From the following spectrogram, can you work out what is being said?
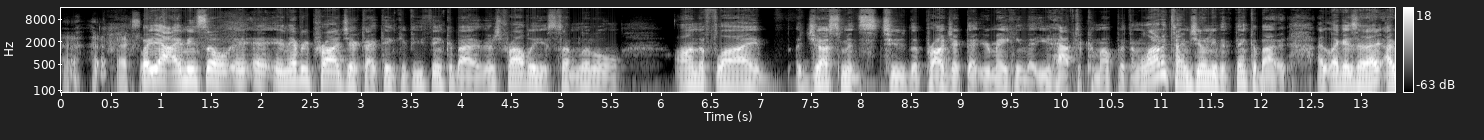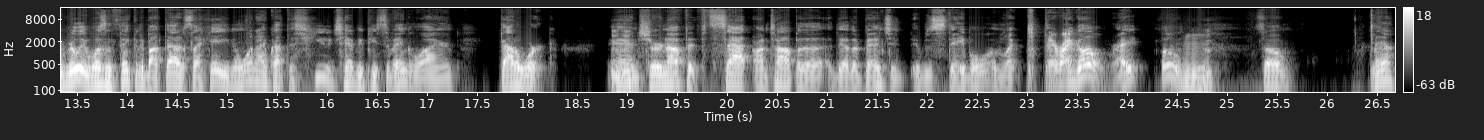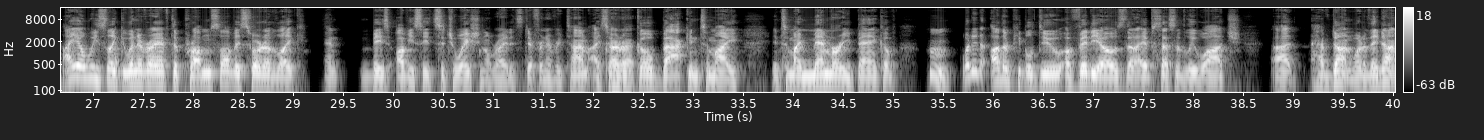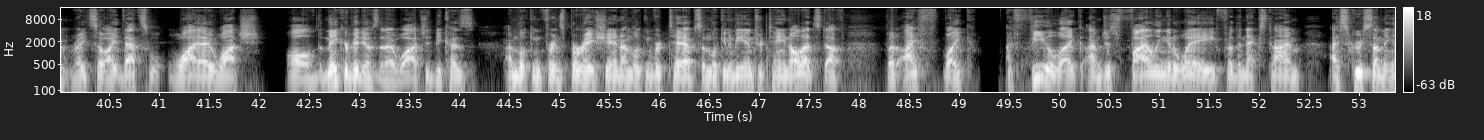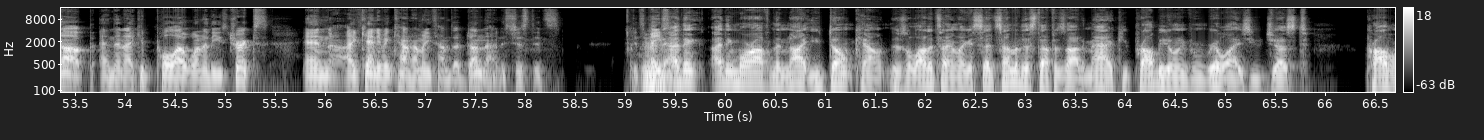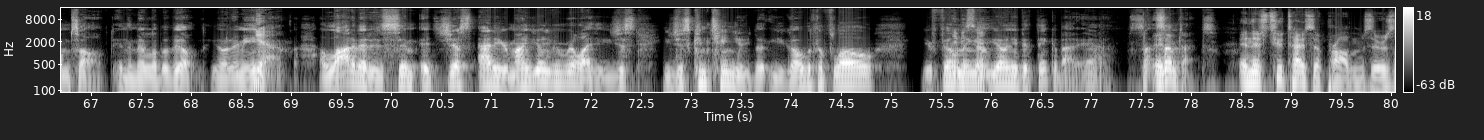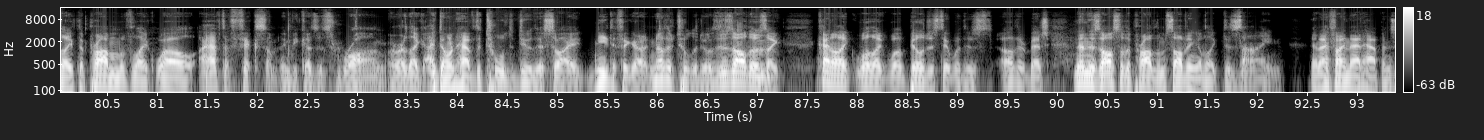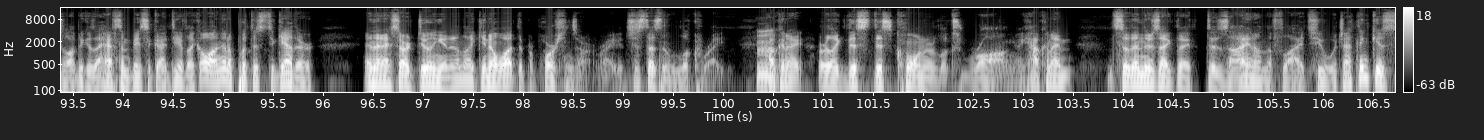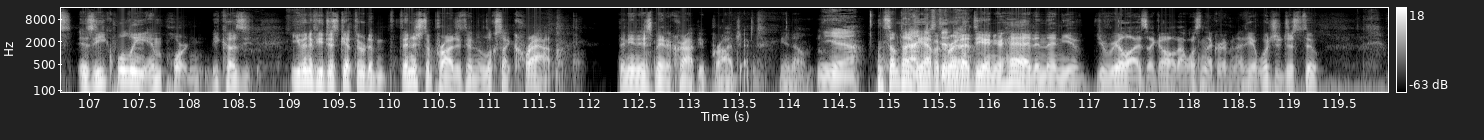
Excellent. But yeah, I mean, so i- i- in every project, I think if you think about it, there's probably some little on the fly adjustments to the project that you're making that you have to come up with. And a lot of times you don't even think about it. I, like I said, I, I really wasn't thinking about that. It's like, hey, you know what? I've got this huge heavy piece of angle iron. That'll work. And sure enough, it sat on top of the, the other bench. It, it was stable. I'm like, there I go. Right. Boom. Mm. So yeah. I always like whenever I have to problem solve, I sort of like and base obviously it's situational, right? It's different every time. I sort Correct. of go back into my into my memory bank of hmm, what did other people do of videos that I obsessively watch uh, have done? What have they done? Right? So I that's why I watch all the maker videos that I watch is because I'm looking for inspiration, I'm looking for tips, I'm looking to be entertained, all that stuff. But I f- like I feel like I'm just filing it away for the next time I screw something up, and then I could pull out one of these tricks. And I can't even count how many times I've done that. It's just it's it's amazing. I think I think more often than not, you don't count. There's a lot of time, like I said, some of this stuff is automatic. You probably don't even realize you just problem solved in the middle of a build. You know what I mean? yeah, A lot of it is sim- it's just out of your mind. You don't even realize it. You just you just continue. You go with the flow. You're filming so. it. You don't even think about it. Yeah. So, And- sometimes. And there's two types of problems. There's like the problem of like, well, I have to fix something because it's wrong, or like I don't have the tool to do this, so I need to figure out another tool to do it. There's all those Hmm. like kind of like well, like what Bill just did with his other bench. And then there's also the problem solving of like design, and I find that happens a lot because I have some basic idea of like, oh, I'm going to put this together, And then I start doing it, and I'm like, you know what? The proportions aren't right. It just doesn't look right. Hmm. How can I? Or like this this corner looks wrong. Like how can I? So then there's like the design on the fly too, which I think is is equally important because even if you just get through to finish the project and it looks like crap, then you just made a crappy project. You know. Yeah. And sometimes I you have a great idea in your head, and then you you realize like, oh, that wasn't that great of an idea. What'd you just do?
